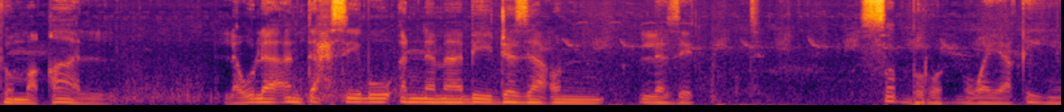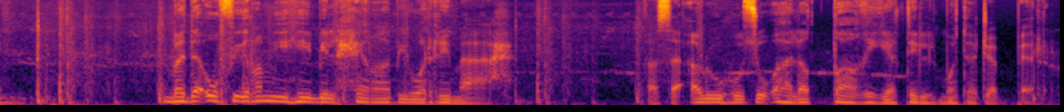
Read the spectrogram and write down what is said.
ثم قال لولا أن تحسبوا أن ما بي جزع لزدت صبر ويقين. بدأوا في رميه بالحراب والرماح. فسألوه سؤال الطاغية المتجبر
